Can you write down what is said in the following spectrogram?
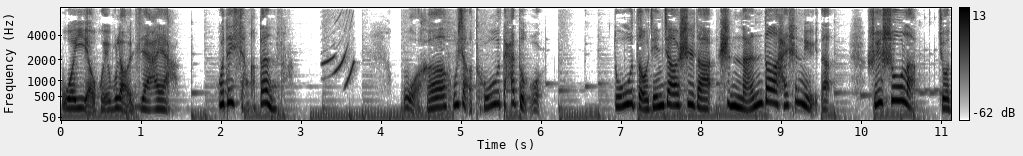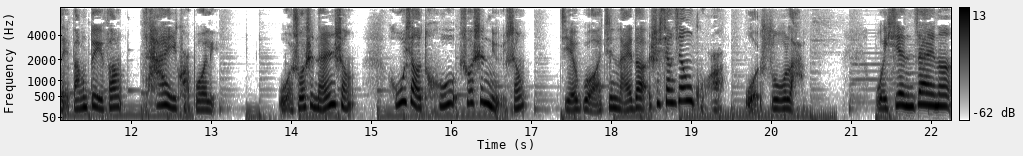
我也回不了家呀。我得想个办法。我和胡小图打赌。赌走进教室的是男的还是女的？谁输了就得帮对方擦一块玻璃。我说是男生，胡小图说是女生。结果进来的是香香果，我输了。我现在呢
